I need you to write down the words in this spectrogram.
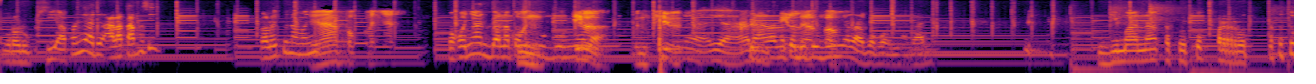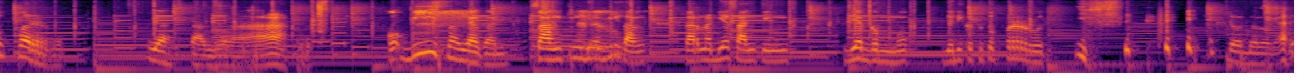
produksi. Apa sih? Ada alat apa sih? Kalau itu namanya? Ya pokoknya. Pokoknya ada anatomi Until. tubuhnya lah. Until ya iya ada anatomi tubuhnya lah pokoknya kan gimana ketutup perut? Ketutup perut. Ya astaga. Kok bisa ya kan? Saking dia Aduh. bilang karena dia saking dia gemuk jadi ketutup perut. Ih. Dodol kan?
